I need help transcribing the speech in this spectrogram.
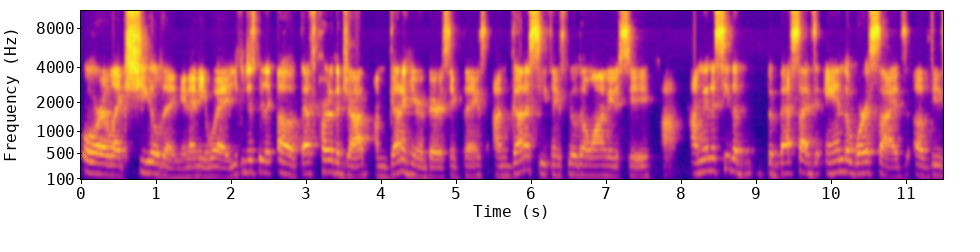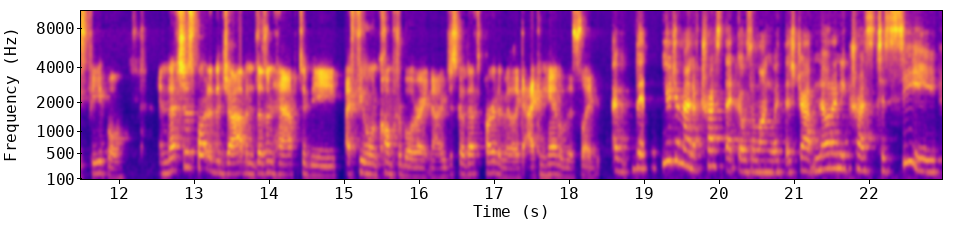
or like shielding in any way. You can just be like, oh, that's part of the job. I'm gonna hear embarrassing things. I'm gonna see things people don't want me to see. Uh, I'm gonna see the the best sides and the worst sides of these people. And that's just part of the job and it doesn't have to be I feel uncomfortable right now. You just go that's part of it. Like I can handle this like I, there's a huge amount of trust that goes along with this job. Not only trust to see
